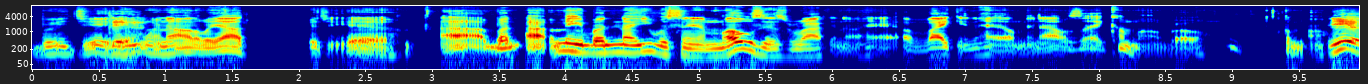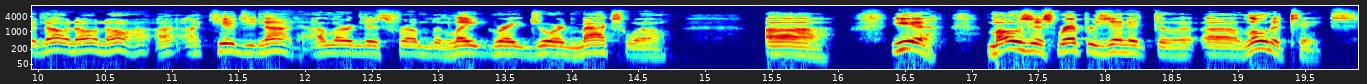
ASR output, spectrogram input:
Bridget. He Yeah, went all the way out. Bridget, yeah. Uh, but I mean, but no, you were saying Moses rocking a, ha- a Viking helmet. I was like, come on, bro, come on. yeah. No, no, no. I, I I kid you not. I learned this from the late great Jordan Maxwell. Uh, yeah. Moses represented the uh, lunatics,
